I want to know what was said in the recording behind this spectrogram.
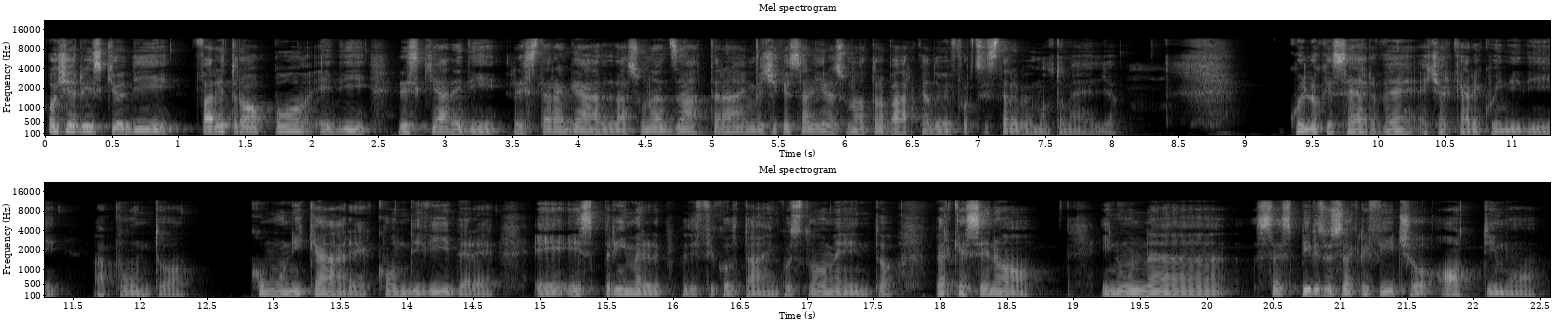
O c'è il rischio di fare troppo e di rischiare di restare a galla su una zattera invece che salire su un'altra barca dove forse starebbe molto meglio. Quello che serve è cercare quindi di appunto comunicare, condividere e esprimere le proprie difficoltà in questo momento, perché se no, in un uh, spirito di sacrificio ottimo,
